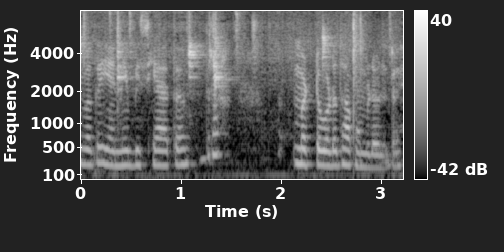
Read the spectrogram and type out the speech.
ಇವಾಗ ಎಣ್ಣೆ ಬಿಸಿ ಆತಂದ್ರೆ ಮೊಟ್ಟೆ ಒಡೆದು ಹಾಕೊಂಡ್ಬಿಡೋಣ್ರಿ ರೀ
